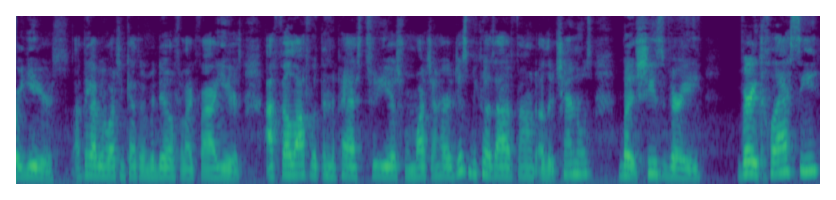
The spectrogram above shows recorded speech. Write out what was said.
for years. I think I've been watching Catherine Bedell for like five years. I fell off within the past two years from watching her just because I found other channels. But she's very, very classy.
